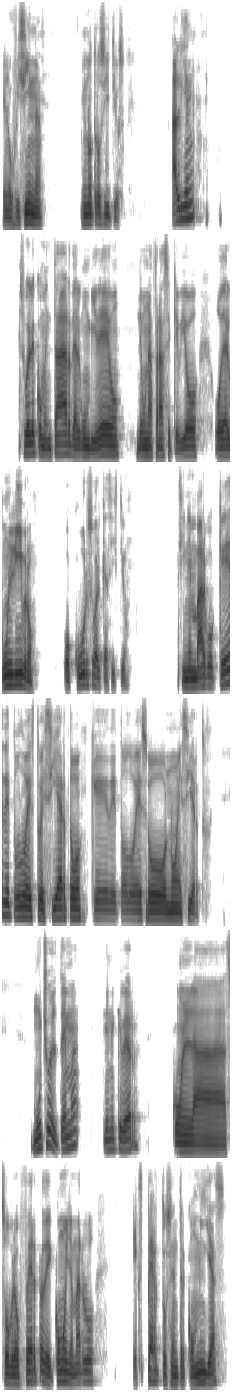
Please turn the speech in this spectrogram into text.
en la oficina, en otros sitios. Alguien suele comentar de algún video, de una frase que vio o de algún libro o curso al que asistió. Sin embargo, ¿qué de todo esto es cierto? ¿Qué de todo eso no es cierto? Mucho del tema tiene que ver con la sobreoferta de, ¿cómo llamarlo?, expertos, entre comillas,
